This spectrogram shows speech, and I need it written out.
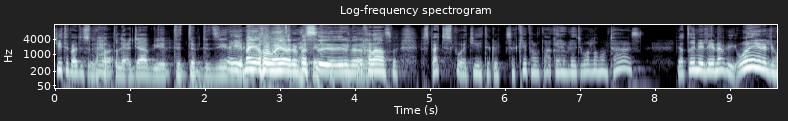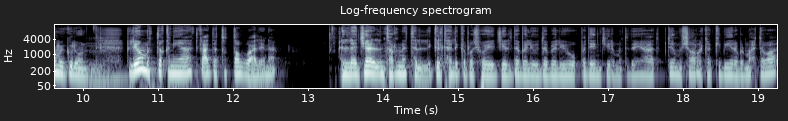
جيت بعد أسبوع. حط الإعجاب تبدأ تزيد. إي ما هو ما يعرف بس خلاص. بس بعد أسبوع جيت قلت كيف الوضع؟ قال يا وليدي والله ممتاز. يعطيني اللي نبي. وين اللي هم يقولون؟ في اليوم التقنيات قاعدة تتطوع علينا. الأجيال الإنترنت اللي قلتها لك قبل شوي جيل WW بعدين جيل المنتديات بعدين مشاركة كبيرة بالمحتوى.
